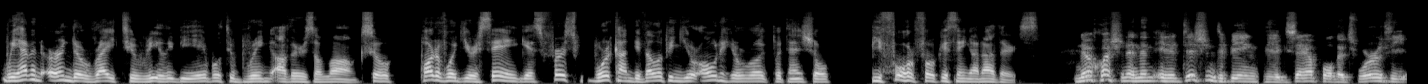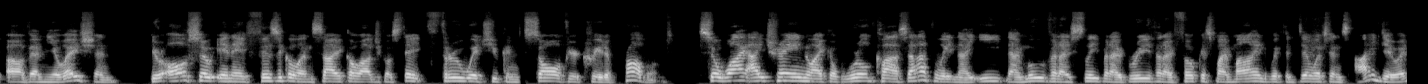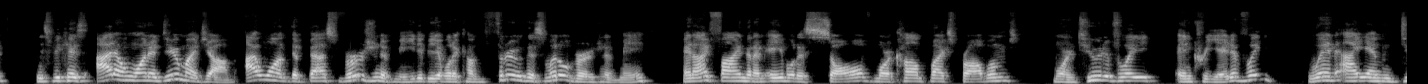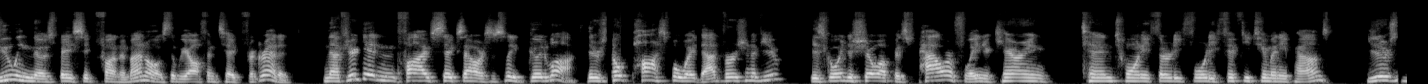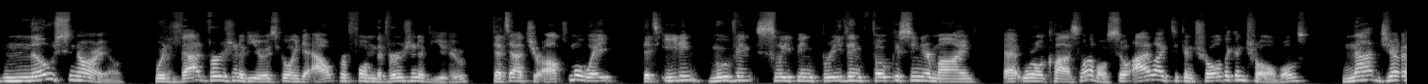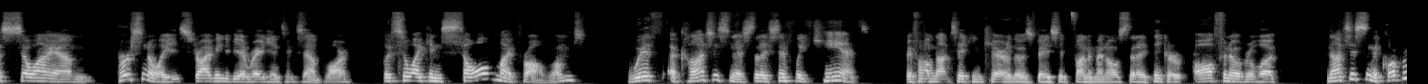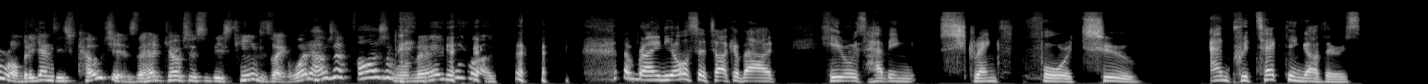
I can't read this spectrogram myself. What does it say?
we haven't earned the right to really be able to bring others along. So part of what you're saying is first work on developing your own heroic potential before focusing on others. No question. And then in addition to being the example that's worthy of emulation, you're also in a physical and psychological state through which you can solve your creative problems. So why I train like a world class athlete and I eat and I move and I sleep and I breathe and I focus my mind with the diligence I do it is because I don't want to do my job. I want the best version of me to be able to come through this little version of me. And I find that I'm able to solve more complex problems more intuitively and creatively when I am doing those basic fundamentals that we often take for granted. Now, if you're getting five, six hours of sleep, good luck. There's no possible way that version of you is going to show up as powerfully and you're carrying 10, 20, 30, 40, 50 too many pounds. There's no scenario where that version of you is going to outperform the version of you that's at your optimal weight, that's eating, moving, sleeping, breathing, focusing your mind at world class levels. So I like to control the controllables, not just so I am personally striving to be a radiant exemplar, but so I can solve my problems with a consciousness that I simply can't if I'm not taking care of those basic fundamentals that I think are often overlooked not just in the corporate world, but again, these coaches, the head coaches of these teams, is like, what? How's that possible, man? Come on. Uh, Brian, you also talk about heroes having strength for two and protecting others.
